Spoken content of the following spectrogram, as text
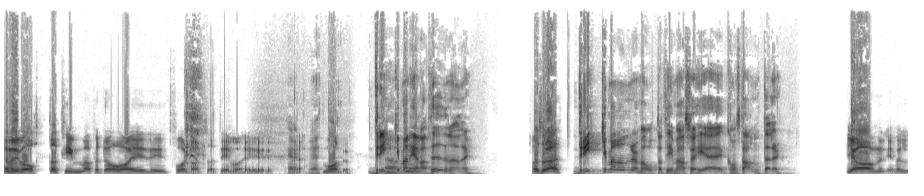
men det var åtta timmar per dag i, i två dagar så att det var ju eh, mardröm. Dricker man hela tiden eller? Vad sa du? Dricker man under de här åtta timmarna, alltså konstant eller? Ja, men det är väl,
